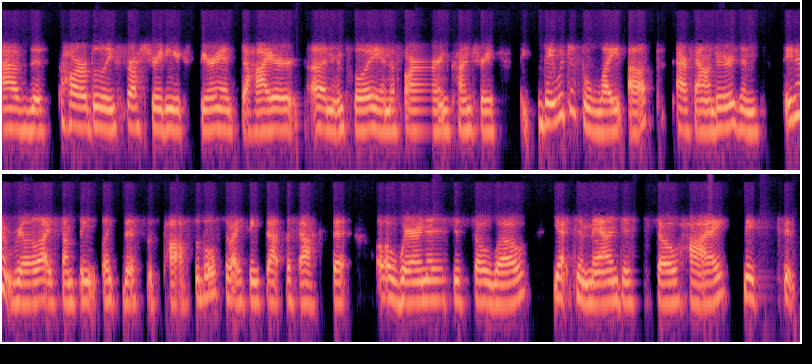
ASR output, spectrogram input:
have this horribly frustrating experience to hire an employee in a foreign country. They would just light up our founders and they didn't realize something like this was possible. So I think that the fact that awareness is so low, yet demand is so high, makes it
